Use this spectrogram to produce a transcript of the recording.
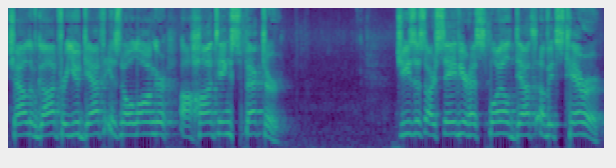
Child of God, for you, death is no longer a haunting specter. Jesus, our Savior, has spoiled death of its terror.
